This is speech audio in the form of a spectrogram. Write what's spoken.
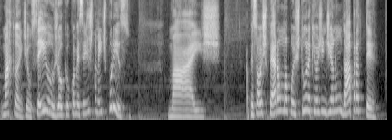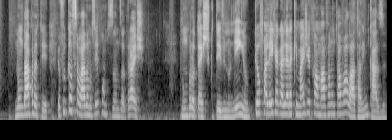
marcante. Eu sei o jogo que eu comecei justamente por isso. Mas o pessoal espera uma postura que hoje em dia não dá pra ter. Não dá pra ter. Eu fui cancelada não sei quantos anos atrás, num protesto que teve no Ninho, porque eu falei que a galera que mais reclamava não tava lá, tava em casa.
